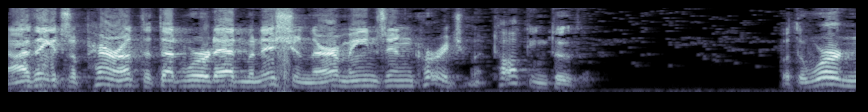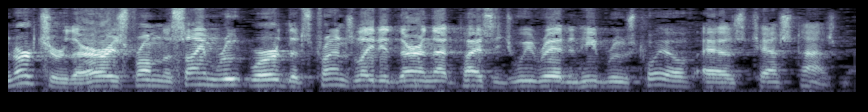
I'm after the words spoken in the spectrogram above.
Now, I think it's apparent that that word admonition there means encouragement, talking to them. But the word nurture there is from the same root word that's translated there in that passage we read in Hebrews 12 as chastisement.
